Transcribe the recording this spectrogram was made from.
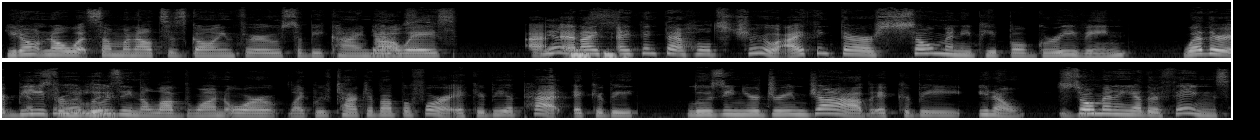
you don't know what someone else is going through, so be kind Yes. always. And I I think that holds true. I think there are so many people grieving, whether it be from losing a loved one or like we've talked about before, it could be a pet, it could be losing your dream job, it could be, you know, so Mhm. many other things.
